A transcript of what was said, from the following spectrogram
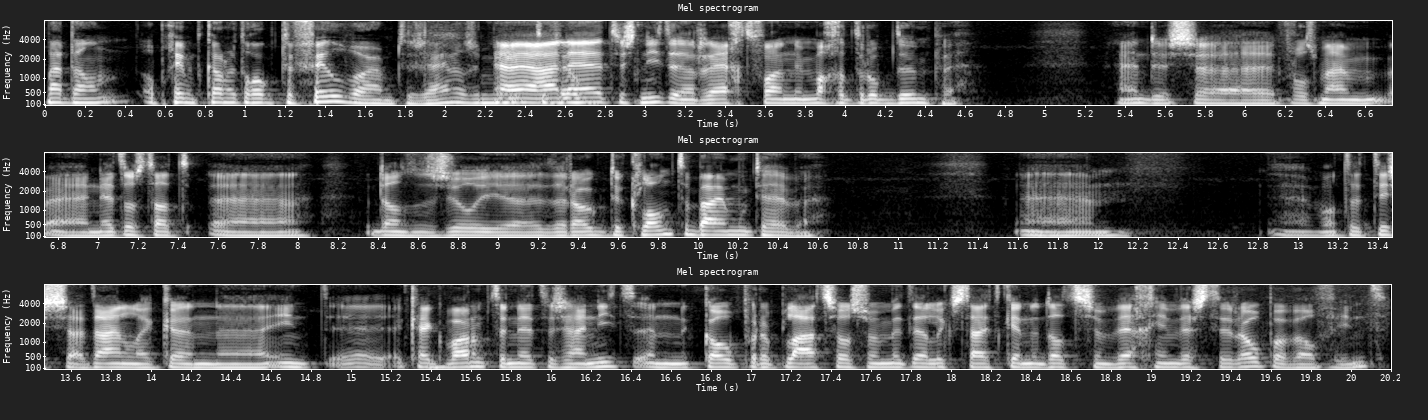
Maar dan op een gegeven moment kan het er ook te veel warmte zijn. Als er meer ja, ja veel... nee, het is niet een recht van je mag het erop dumpen dus uh, volgens mij, uh, net als dat, uh, dan zul je er ook de klanten bij moeten hebben. Ehm, want het is uiteindelijk een. In, kijk, warmtenetten zijn niet een koperen plaats zoals we met elektriciteit kennen, dat zijn weg in West-Europa wel vindt.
